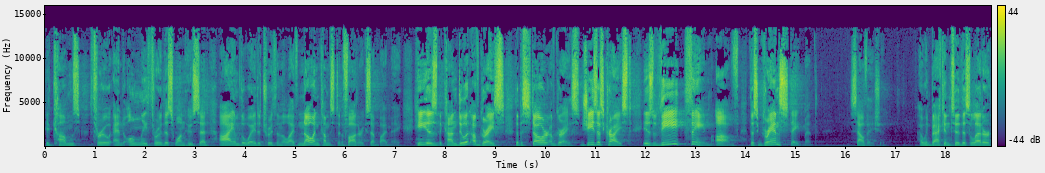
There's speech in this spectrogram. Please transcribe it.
It comes through and only through this one who said, I am the way, the truth, and the life. No one comes to the Father except by me. He is the conduit of grace, the bestower of grace. Jesus Christ is the theme of this grand statement salvation. I went back into this letter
